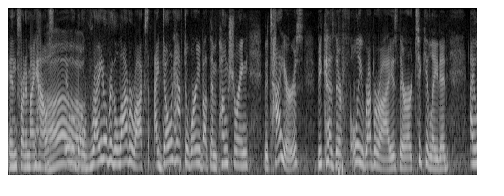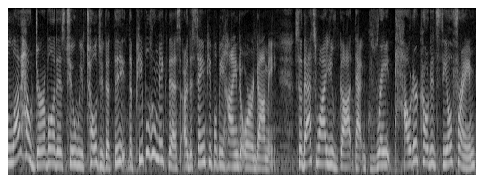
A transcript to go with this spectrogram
in front of my house. Oh. It will go oh. right over the lava rocks. I don't have to worry about them puncturing the tires because they're fully rubberized, they're articulated, I love how durable it is too. We've told you that the, the people who make this are the same people behind origami. So that's why you've got that great powder coated steel frame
